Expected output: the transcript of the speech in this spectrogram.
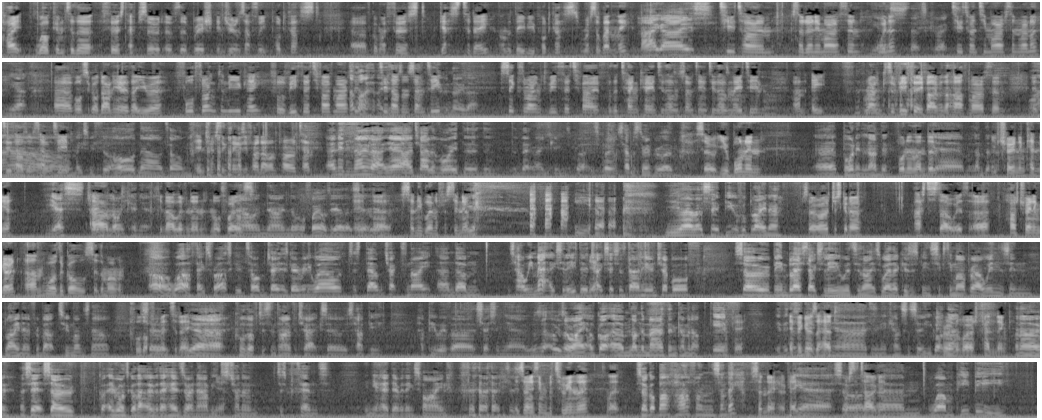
Hi, welcome to the first episode of the British Endurance Athlete podcast. Uh, I've got my first guest today on the debut podcast, Russell Bentley, Hi guys. two time Snowdonia Marathon Yes, winner, that's correct. 220 marathon runner. Yeah. Uh, I've also got down here that you were fourth ranked in the UK for V35 marathon Am I? I didn't- I didn't 2017, even know that. sixth ranked V35 for the 10k in 2017 and 2018, Oh, and eighth ranked to V35 in the half marathon God. in 2017. It makes me feel old now, Tom. Interesting things you found out on Power of 10. I didn't know that. Yeah, I try to avoid the, the, the vet rankings, but I suppose it happens to everyone. So you were born in Uh, born in London. born in London. Yeah, I'm a Londoner. You've trained in Kenya. yes, trained a lot in Kenya. You're now living in North Wales. Now, now in North Wales, yeah, that's in it. uh, sunny Blaenau Yeah. Yeah. yeah. Yeah, that's it. Beautiful Blaenau. So I was just gonna ask to start with, uh, how's training going, and what are the goals at the moment? Oh well, thanks for asking, Tom. Training's going really well. Just down the track tonight, and um, that's how we met actually. Doing Yeah. track sessions down here in Treborth. So being blessed actually with tonight's weather because it's been 60 mile per hour winds in Blaenau for about two months now. Cooled off a bit today. Yeah, cooled off just in time for track. So I was happy, happy with uh, session. Yeah, it was it was all right. I've got um, London Marathon coming up. If Okay. if it, If it goes get- ahead. yeah, it doesn't get cancelled. So you got that. Coronavirus pending. I know that's it. So got everyone's got that over their heads right now. But you're Yeah. just trying to just pretend in your head everything's fine. Just- Is there anything between there, like so I got Bath half on Sunday. Sunday? Okay. Yeah. So What's the target? Um, well, my PB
